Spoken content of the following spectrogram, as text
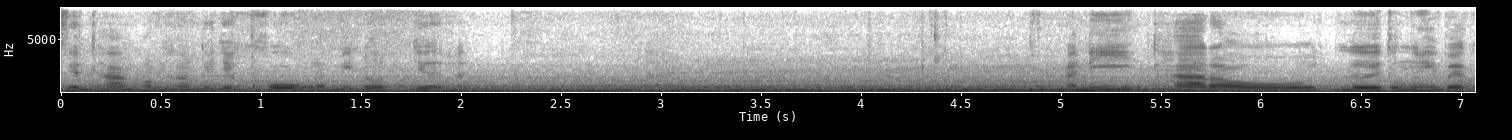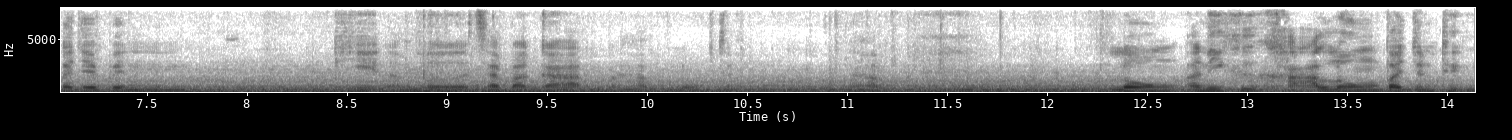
เส้นทางค่อนข้างที่จะโค้งและมีรถเยอะนะ อันนี้ถ้าเราเลยตรงนี้ไปก็จะเป็นเขตอำเภอไซปรากาศนะครับลงจากนะครับ ลงอันนี้คือขาลงไปจนถึง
